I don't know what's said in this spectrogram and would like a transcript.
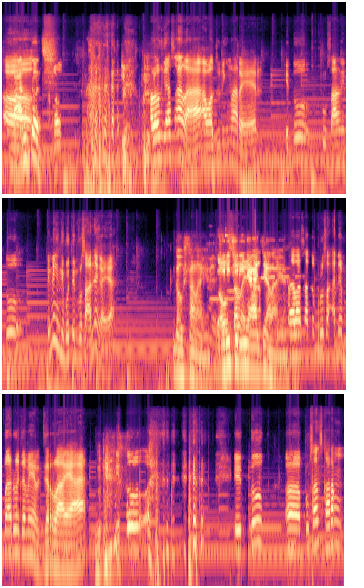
eh, Pantut. kalau nggak salah awal Juni kemarin itu perusahaan itu ini nyebutin perusahaannya nggak ya? Gak usah lah ya. Nggak Ini usah lah cirinya ya. aja lah ya. salah satu perusahaan yang baru aja merger lah ya itu itu eh, perusahaan sekarang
